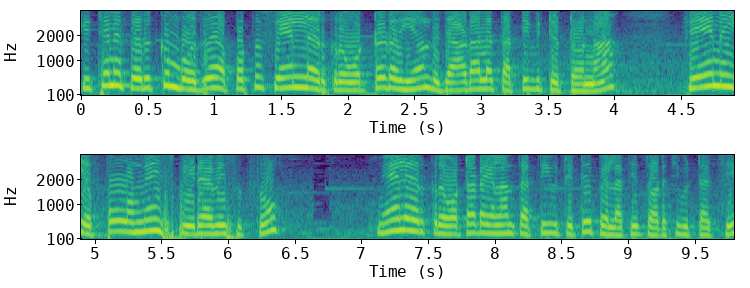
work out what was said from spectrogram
கிச்சனை பெருக்கும்போது அப்பப்போ ஃபேனில் இருக்கிற ஒட்டடையும் இந்த ஜாடால தட்டி விட்டுட்டோன்னா ஃபேனு எப்போவுமே ஸ்பீடாகவே சுற்றும் மேலே இருக்கிற ஒட்டடையெல்லாம் தட்டி விட்டுட்டு இப்போ எல்லாத்தையும் தொடச்சி விட்டாச்சு.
